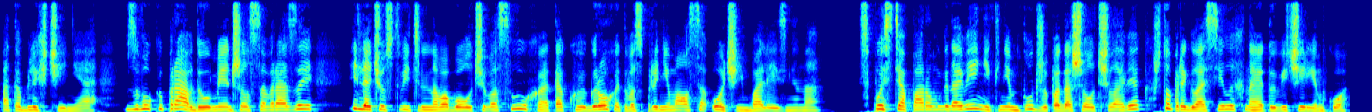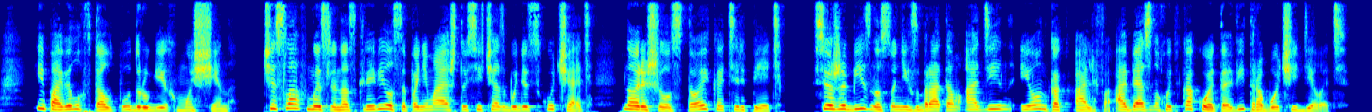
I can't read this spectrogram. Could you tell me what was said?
от облегчения. Звук и правда уменьшился в разы, и для чувствительного волчьего слуха такой грохот воспринимался очень болезненно. Спустя пару мгновений к ним тут же подошел человек, что пригласил их на эту вечеринку, и повел в толпу других мужчин. Числав мысленно скривился, понимая, что сейчас будет скучать, но решил стойко терпеть. Все же бизнес у них с братом один, и он, как альфа, обязан хоть какой-то вид рабочий делать.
